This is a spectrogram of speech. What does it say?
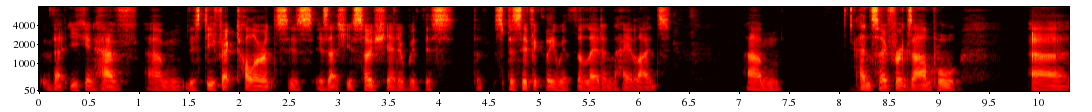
that you can have um, this defect tolerance is is actually associated with this specifically with the lead and halides. Um, and so, for example, uh,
